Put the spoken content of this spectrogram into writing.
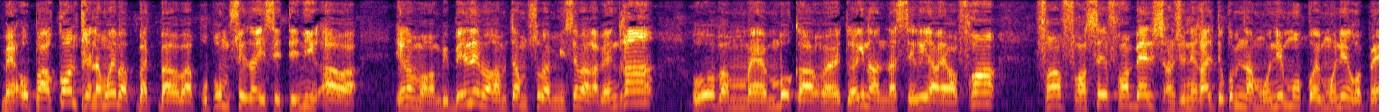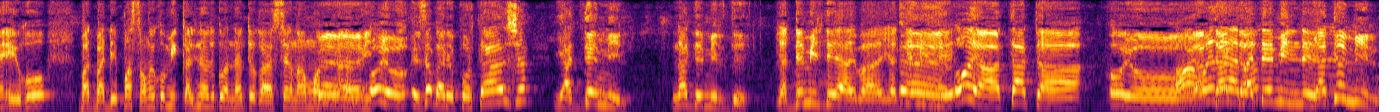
mais oh, par contre na moi ba, ba, ba, ba propos monsieur eza et se tenir awa ah, yana makambo ebele makambo ntango mosusu bamisien baka bengrand o oh, bamboka eh, eh, tozalaki na serie ya bafranc franc français franc belge en général tokomi na monnaie moko monnaie européen euro bato badépense yango ekomi kali nayoka ser na mwaoyo eza bareportage ya 2000 na 2002 ya 2002 ya 2002 oyo ya tata oyo ah, ya tata ya 2000 nde ya 2000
